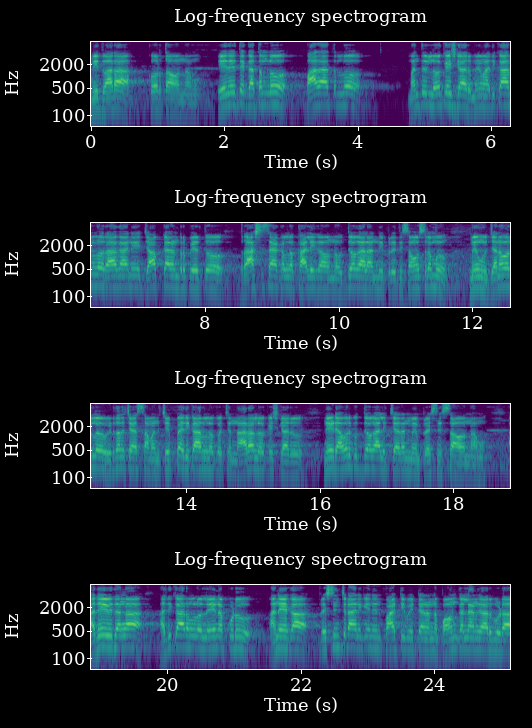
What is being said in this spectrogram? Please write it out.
మీ ద్వారా కోరుతా ఉన్నాము. ఏదైతే గతంలో పాదయాత్రలో మంత్రి లోకేష్ గారు మేము అధికారంలో రాగానే జాబ్ క్యాలెండర్ పేరుతో రాష్ట్ర శాఖల్లో ఖాళీగా ఉన్న ఉద్యోగాలన్నీ ప్రతి సంవత్సరము మేము జనవరిలో విడుదల చేస్తామని చెప్పి అధికారంలోకి వచ్చిన నారా లోకేష్ గారు నేడు ఎవరికి ఉద్యోగాలు ఇచ్చారని మేము ప్రశ్నిస్తూ ఉన్నాము. అదేవిధంగా అధికారంలో లేనప్పుడు అనేక ప్రశ్నించడానికే నేను పార్టీ పెట్టానన్న పవన్ కళ్యాణ్ గారు కూడా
